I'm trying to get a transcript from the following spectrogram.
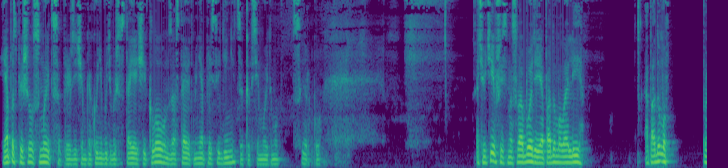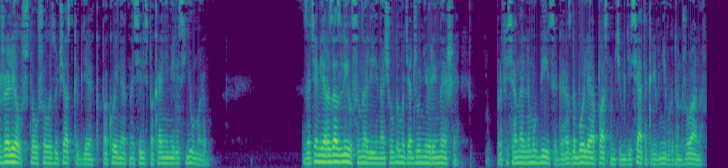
я поспешил смыться, прежде чем какой-нибудь вышестоящий клоун заставит меня присоединиться ко всему этому цирку. Очутившись на свободе, я подумал о Ли, а подумав, пожалел, что ушел из участка, где к покойной относились по крайней мере с юмором. Затем я разозлился на Ли и начал думать о Джуниоре Нэше, профессиональном убийце, гораздо более опасном, чем десяток ревнивых донжуанов.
